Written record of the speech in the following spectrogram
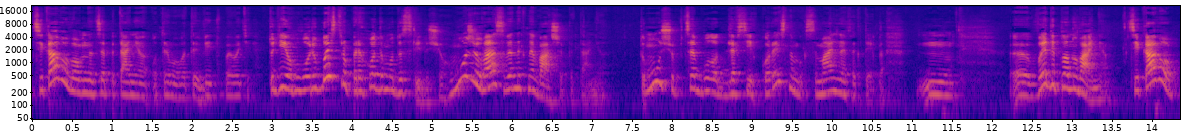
цікаво вам на це питання отримувати відповідь. Тоді я говорю швидко, переходимо до слідущого. Може, у вас виникне ваше питання, тому щоб це було для всіх корисно, максимально ефективно. Е, Види планування. Цікаво?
